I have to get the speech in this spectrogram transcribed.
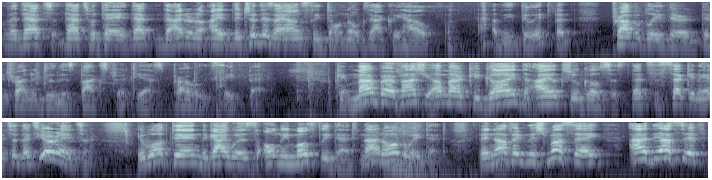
But that's that's what they that, that- I don't know. I, the truth is, I honestly don't know exactly how how they do it, but probably they're they're trying to do this box trick. Yes, probably safe bet. Okay, Mar Baravashi Amar Kigoin to Ayel Kshu Gosis. That's the second answer. That's your answer. He walked in. The guy was only mostly dead, not all the way dead. Benafik Nishmase Ad Yasif,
